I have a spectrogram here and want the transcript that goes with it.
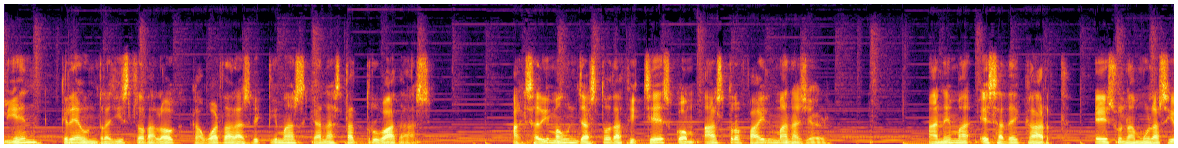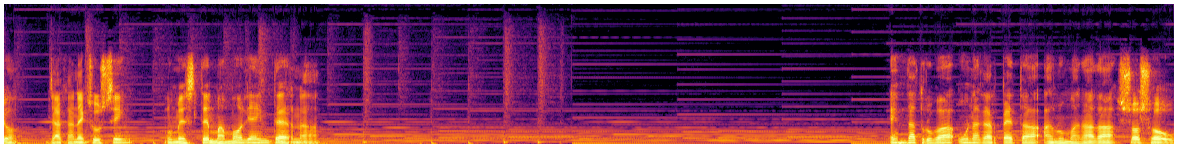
Client crea un registre de log que guarda les víctimes que han estat trobades. Accedim a un gestor de fitxers com Astro File Manager. Anem a SD Card. És una emulació, ja que Nexus 5 només té memòria interna. Hem de trobar una carpeta anomenada Sosou.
